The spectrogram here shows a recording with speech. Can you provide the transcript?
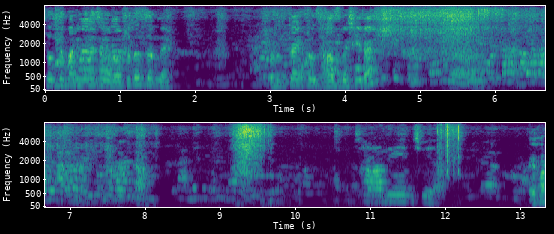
চলতে পানি বেড়েছে কেন? ওষুধের জন্য? ওষুধটা একটু ঝাঁজ বেশি না। এখন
